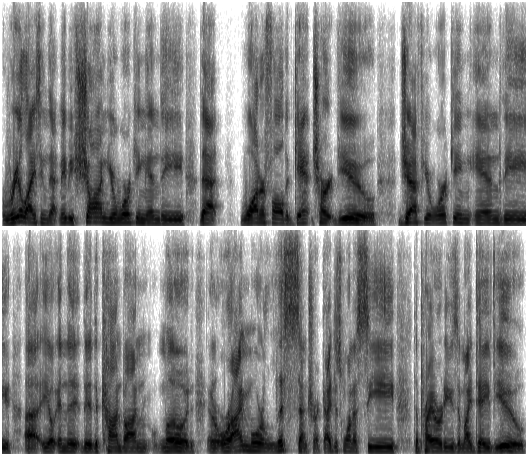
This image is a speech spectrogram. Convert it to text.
realizing that maybe sean you're working in the that waterfall the gantt chart view. Geoff you're working in the uh, you know in the the, the kanban mode and- or i'm more list centric i just want to see the priorities in my day view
